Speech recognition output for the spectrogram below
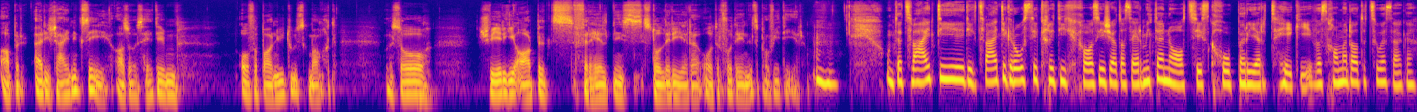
Aber er ist einer. Also es hat ihm offenbar nichts ausgemacht. So schwierige Arbeitsverhältnisse zu tolerieren oder von denen zu profitieren. Mhm. Und der zweite, die zweite große Kritik quasi ist ja, dass er mit den Nazis kooperiert hätte. Was kann man da dazu sagen?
